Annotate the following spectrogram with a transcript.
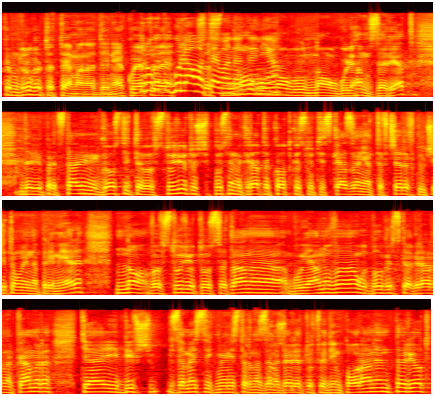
към другата тема на деня, която другата е голяма с тема много, на деня. много, много голям заряд. Да ви представим и гостите в студиото. Ще пуснем кратък отказ от изказванията вчера, включително и на премиера. Но в студиото Светлана Боянова от Българска аграрна камера. Тя е и бивш заместник министр на земеделието в един по-ранен период.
